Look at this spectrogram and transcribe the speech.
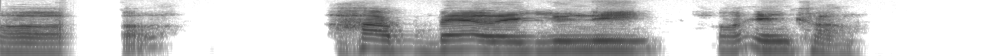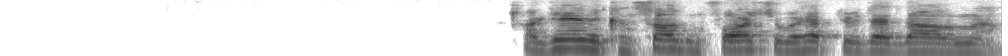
uh, uh, how badly you need uh, income. Again, the consultant forester will help you with that dollar amount.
